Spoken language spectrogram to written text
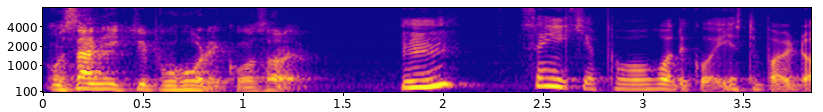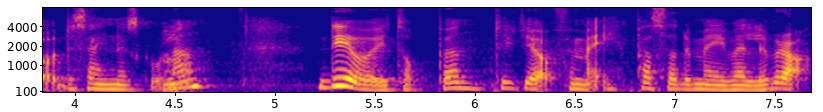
Och sen gick du på HDK, sa du? Mm. Sen gick jag på HDK i Göteborg då, Designhögskolan. Mm. Det var ju toppen, tyckte jag, för mig. Passade mig väldigt bra.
